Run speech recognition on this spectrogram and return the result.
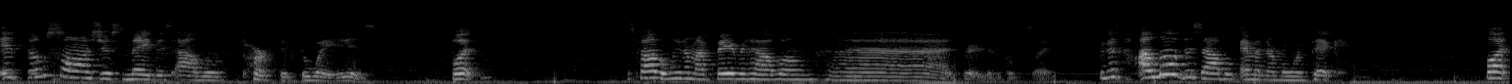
it those songs just made this album perfect the way it is. But it's Follow the Leader my favorite album? Uh, it's very difficult. Because I love this album and my number one pick. But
